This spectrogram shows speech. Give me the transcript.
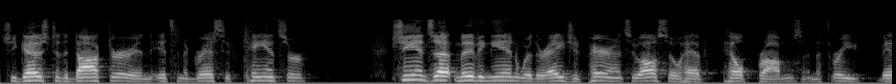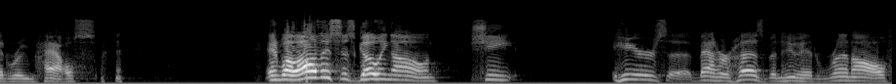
She goes to the doctor, and it's an aggressive cancer. She ends up moving in with her aged parents who also have health problems in a three bedroom house. and while all this is going on, she hears about her husband who had run off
